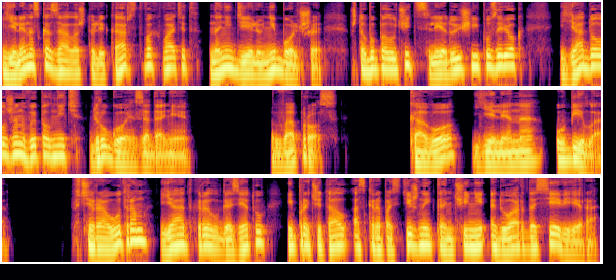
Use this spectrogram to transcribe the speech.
Елена сказала, что лекарства хватит на неделю, не больше. Чтобы получить следующий пузырек, я должен выполнить другое задание. Вопрос. Кого Елена убила? Вчера утром я открыл газету и прочитал о скоропостижной кончине Эдуарда Севиера,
